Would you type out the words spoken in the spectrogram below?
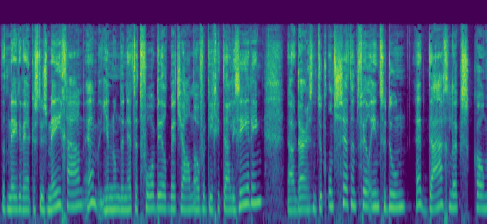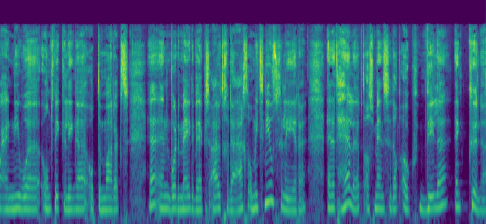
Dat medewerkers dus meegaan. Hè. Je noemde net het voorbeeld, Bert-Jan, over digitalisering. Nou, daar is natuurlijk ontzettend veel in te doen. Hè. Dagelijks komen er nieuwe ontwikkelingen op de markt hè, en worden medewerkers uitgedaagd om iets nieuws te leren. En het helpt als mensen dat ook willen en kunnen.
